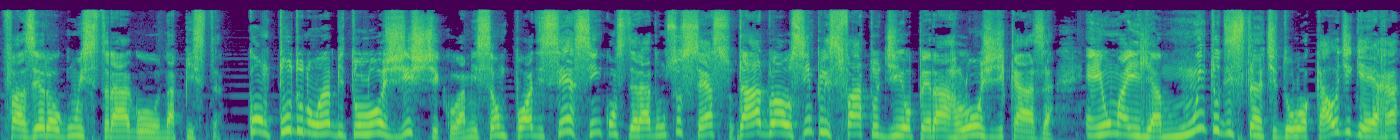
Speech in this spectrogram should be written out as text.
fazer algum estrago na pista. Contudo, no âmbito logístico, a missão pode ser sim considerada um sucesso, dado ao simples fato de operar longe de casa em uma ilha muito distante do local de guerra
